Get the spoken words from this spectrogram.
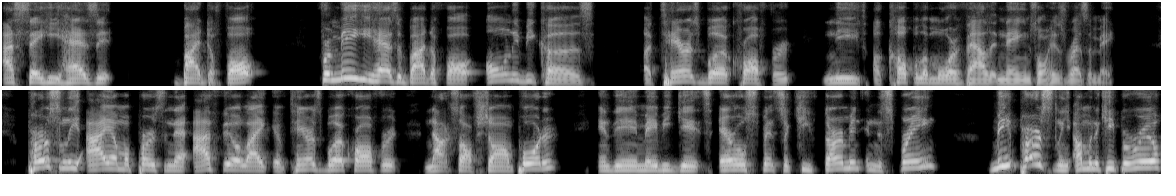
I say he has it by default. For me, he has it by default only because a Terrence Bud Crawford needs a couple of more valid names on his resume. Personally, I am a person that I feel like if Terrence Bud Crawford knocks off Sean Porter and then maybe gets Errol Spencer Keith Thurman in the spring, me personally, I'm going to keep it real.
